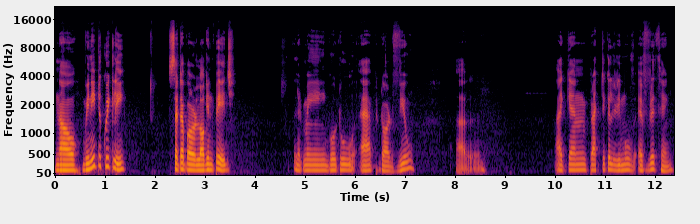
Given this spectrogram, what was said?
Now we need to quickly set up our login page. Let me go to app.vue uh, I can practically remove everything.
